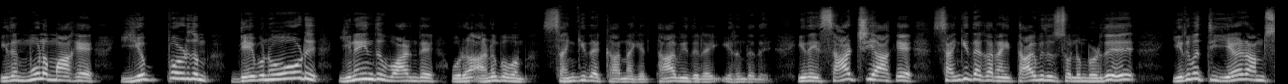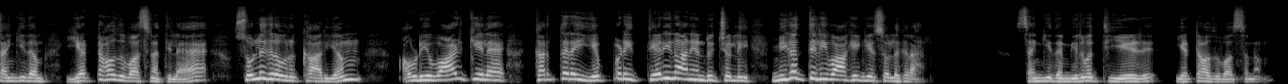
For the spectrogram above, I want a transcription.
இதன் மூலமாக எப்பொழுதும் தேவனோடு இணைந்து வாழ்ந்த ஒரு அனுபவம் சங்கீதக்காரனாகிய தாவிதில் இருந்தது. இதை சாட்சியாக சங்கீதக்காரனை தாவிது சொல்லும் பொழுது இருபத்தி ஏழாம் சங்கீதம் எட்டாவது வாசனத்தில சொல்லுகிற ஒரு காரியம் அவருடைய வாழ்க்கையில கர்த்தரை எப்படி தேடினான் என்று சொல்லி மிக தெளிவாக இங்கே சொல்லுகிறார். சங்கீதம் இருபத்தி ஏழு எட்டாவது வாசனம்.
